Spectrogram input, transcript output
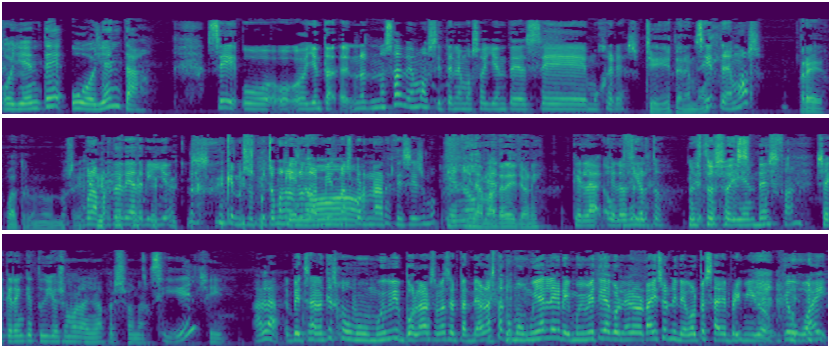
Oyente u oyenta. Sí, u- o- oyenta. eh, No, no sabemos si tenemos oyentes eh, mujeres. Sí, tenemos. ¿Sí? ¿Tenemos? Tres, cuatro, no, no sé. Bueno, aparte de Adri y yo, que nos escuchamos a Que nosotras no. mismas por narcisismo. Que no, y la que- madre de Johnny. Que, la, que Oh, los, cierto. nuestros oyentes fan. se creen que tú y yo somos la misma persona. ¿Sí? Sí. Ala, pensarán que es como muy bipolar, ¿sabes? El plan de ahora está como muy alegre y muy metida con el Horizon y de golpe se ha deprimido. ¡Qué guay!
